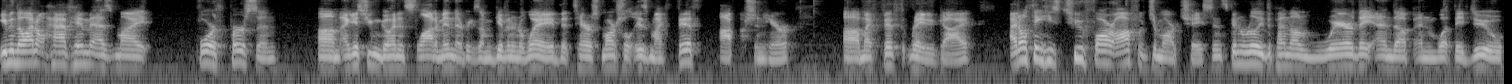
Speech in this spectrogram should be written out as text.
Even though I don't have him as my fourth person, um, I guess you can go ahead and slot him in there because I'm giving it away that Terrace Marshall is my fifth option here, uh, my fifth rated guy. I don't think he's too far off of Ja'Marr Chase, and it's going to really depend on where they end up and what they do.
